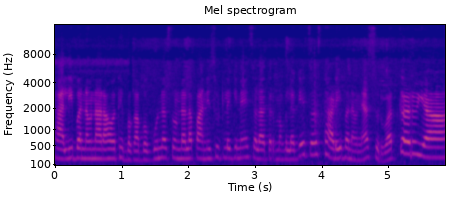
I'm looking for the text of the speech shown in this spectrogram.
थाली बनवणार आहोत. हे बघा बघूनच तोंडाला पाणी सुटलं की नाही? चला तर मग लगेचच थाळी बनवण्यास सुरुवात करूया.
